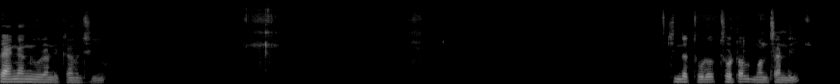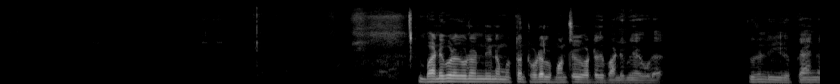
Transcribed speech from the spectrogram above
ప్యాంగాంగ్ చూడండి ఇక్కడ నుంచి. కింద చూడ చూడాలి మంచండి. బండి కూడా చూడండి నిన్న మొత్తం టోటల్ మంచిగా పడ్డది బండి మీద కూడా. చూడండి ప్యాంగ్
